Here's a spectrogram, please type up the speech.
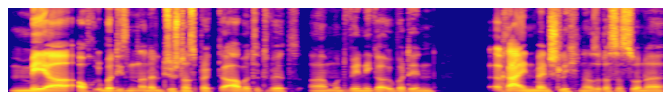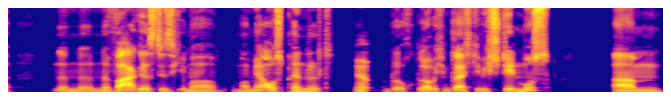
mehr auch über diesen analytischen Aspekt gearbeitet wird ähm, und weniger über den rein menschlichen, also dass es so eine eine, eine Waage ist, die sich immer, immer mehr auspendelt Ja. und auch, glaube ich, im Gleichgewicht stehen muss. Ähm,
